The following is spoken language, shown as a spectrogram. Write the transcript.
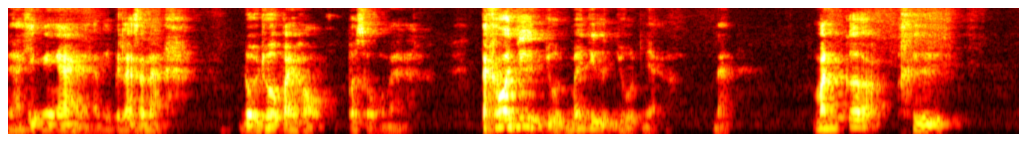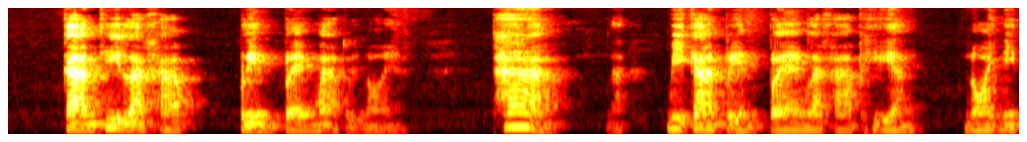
นะคิดง่ายๆนะครับนี่เป็นลักษณะโดยทั่วไปของประสงค์นะ แต่คาว่ายืดหยุ่นไม่ยืดหยุ่นเนี่ยนะมันก็คือการที่ราคาเปลี่ยนแปลงมากหรือน้อย ถ้านะมีการเปลี่ยนแปลงราคาเพียงน้อยนิด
